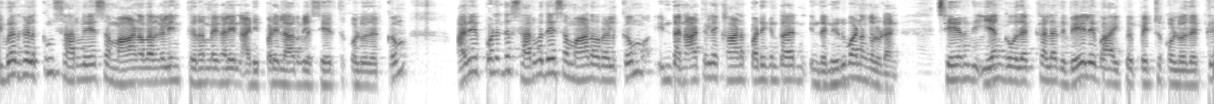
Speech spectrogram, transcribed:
இவர்களுக்கும் சர்வதேச மாணவர்களின் திறமைகளின் அடிப்படையில் அவர்களை சேர்த்துக் கொள்வதற்கும் அதே போல இந்த சர்வதேச மாணவர்களுக்கும் இந்த நாட்டிலே காணப்படுகின்ற இந்த நிறுவனங்களுடன் சேர்ந்து இயங்குவதற்கு அல்லது வேலை வாய்ப்பு பெற்றுக் கொள்வதற்கு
